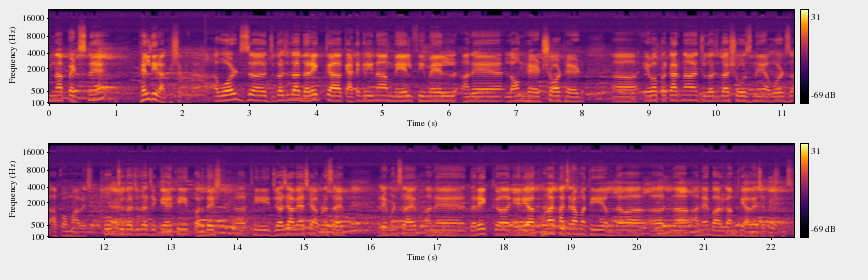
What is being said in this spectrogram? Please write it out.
એમના પેટ્સને હેલ્ધી રાખી શકે. અવોર્ડ્સ જુદા જુદા દરેક કેટેગરીના મેલ ફિમેલ અને લોંગ હેડ શોર્ટ હેડ એવા પ્રકારના જુદા જુદા શોઝને અવોર્ડ્સ આપવામાં આવે છે. ખૂબ જુદા જુદા જગ્યાએથી પરદેશથી જજ આવ્યા છે આપણા સાહેબ રેમન્ડ સાહેબ અને દરેક એરિયા ખૂણા ખાચરામાંથી અમદાવાદના અને બહારગામથી આવ્યા છે પેશન્ટ્સ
